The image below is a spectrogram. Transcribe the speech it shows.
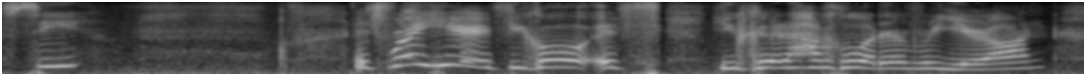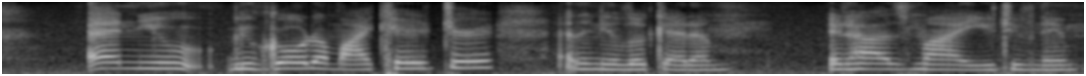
See? It's right here if you go, if you get out of whatever you're on, and you, you go to my character, and then you look at him. It has my YouTube name.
